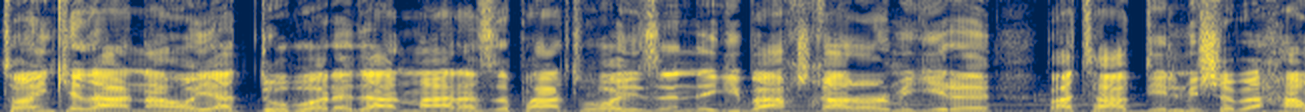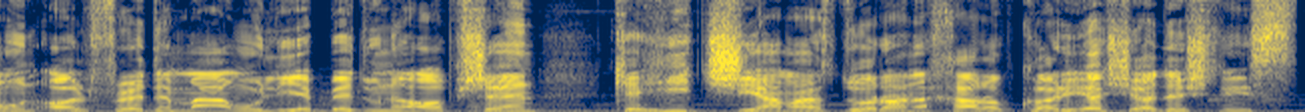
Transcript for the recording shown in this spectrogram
تا اینکه در نهایت دوباره در معرض پرتوهای زندگی بخش قرار می‌گیره و تبدیل میشه به همون آلفرد معمولی بدون option که هیچی هم از دوران خرابکاریاش یادش نیست.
